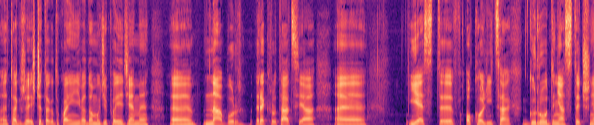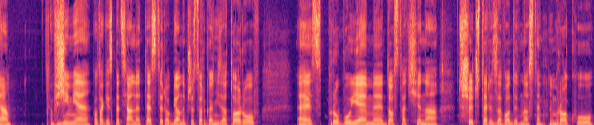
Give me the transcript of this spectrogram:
e, także jeszcze tak dokładnie nie wiadomo, gdzie pojedziemy. Nabór, rekrutacja jest w okolicach grudnia, stycznia. W zimie to takie specjalne testy robione przez organizatorów. Spróbujemy dostać się na 3-4 zawody w następnym roku.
